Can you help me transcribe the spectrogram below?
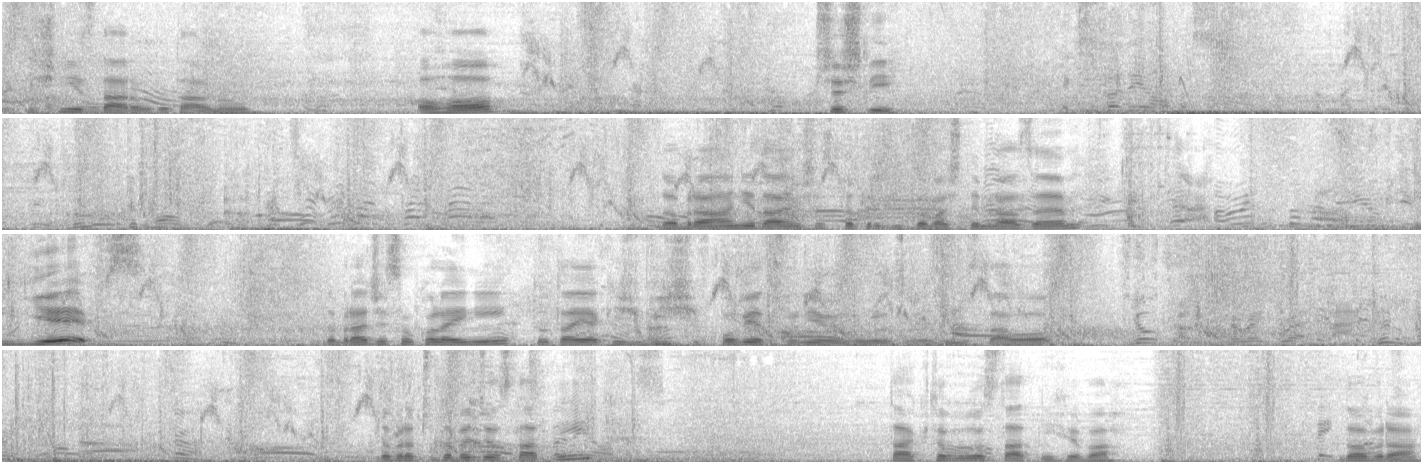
Jesteś niezdarą totalną. Oho. Przyszli. Dobra, nie dałem się spetryfikować tym razem. Jeps. Dobra, gdzie są kolejni? Tutaj jakiś wisi w powietrzu, nie wiem w ogóle co się z nim stało. Dobra, czy to będzie ostatni? Tak, to był ostatni chyba. Dobra.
